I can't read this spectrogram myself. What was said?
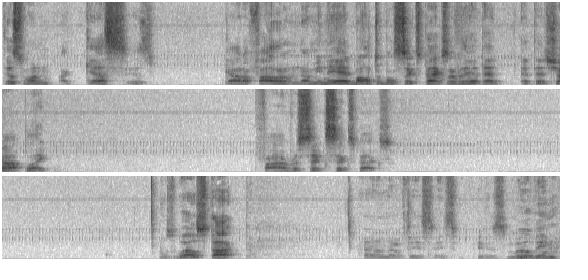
This one, I guess, is got a following. I mean, they had multiple six packs over there at that at that shop, like five or six six packs. It was well stocked. I don't know if this if it's moving.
